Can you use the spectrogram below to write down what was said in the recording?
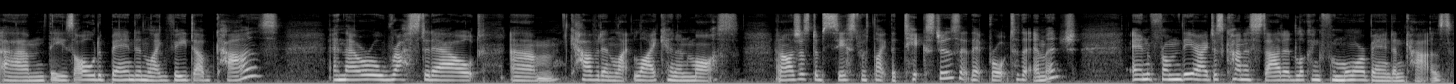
um, these old abandoned like V-dub cars, and they were all rusted out, um, covered in like lichen and moss. And I was just obsessed with like the textures that that brought to the image. And from there, I just kind of started looking for more abandoned cars,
